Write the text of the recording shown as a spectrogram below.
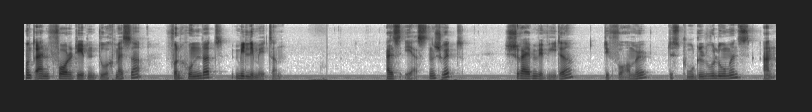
und einen vorgegebenen Durchmesser von 100 Millimetern. Als ersten Schritt schreiben wir wieder die Formel des Tudelvolumens an.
